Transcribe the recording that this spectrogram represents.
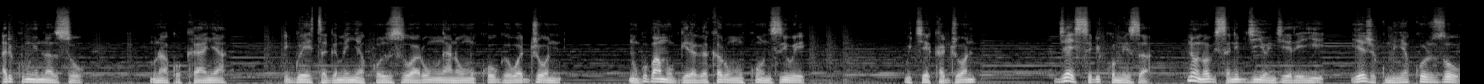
ari kumwe na zo muri ako kanya ni bwo yahitaga amenya ko zo ari umwana w'umukobwa wa john. Nubwo bamubwiraga ko ari umukunzi we. Gukeka john byahise bikomeza. Noneho bisa n'ibyiyongereye. Yaje kumenya ko zo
